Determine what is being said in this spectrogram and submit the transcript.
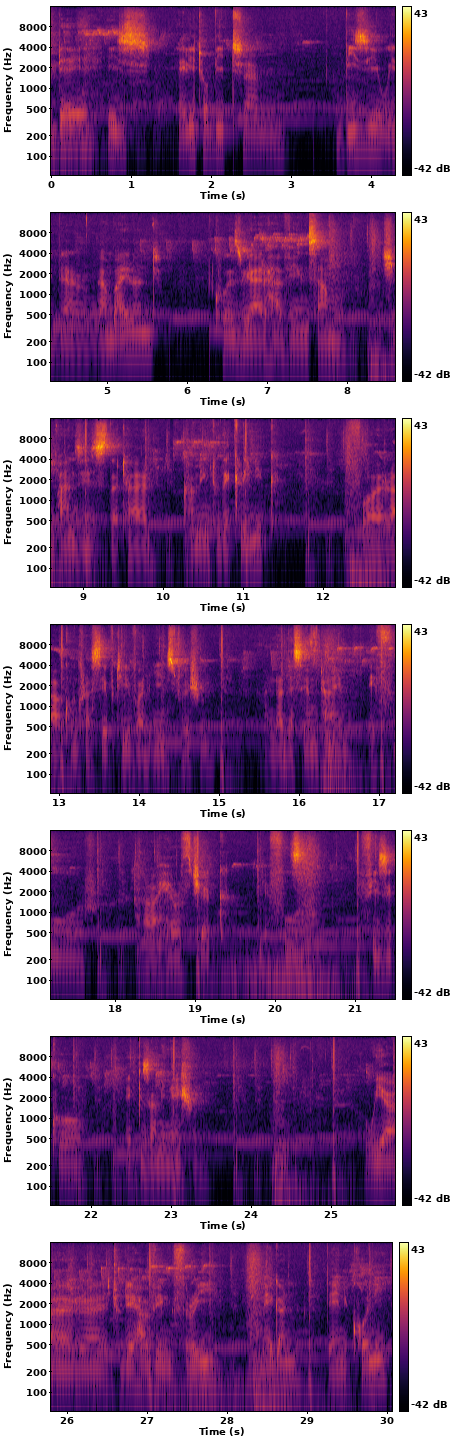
is a little bit um, busy with uh, Ngamba Island because we are having some chimpanzees that are coming to the clinic for uh, contraceptive administration and at the same time a full uh, health check, a full physical examination. We are uh, today having three, Megan, then Connie,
